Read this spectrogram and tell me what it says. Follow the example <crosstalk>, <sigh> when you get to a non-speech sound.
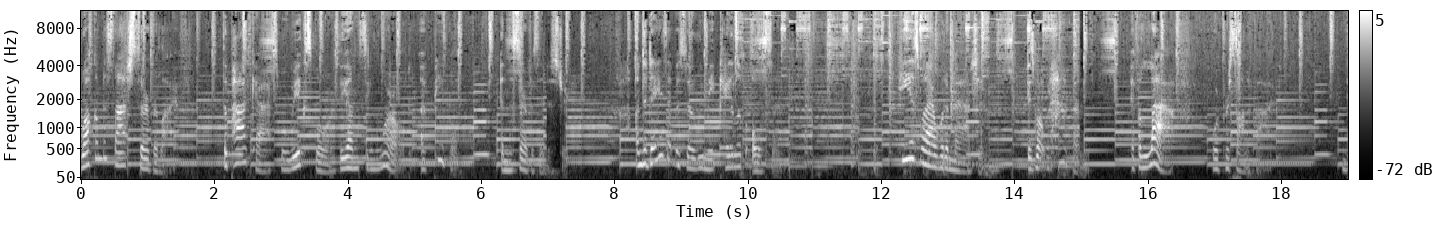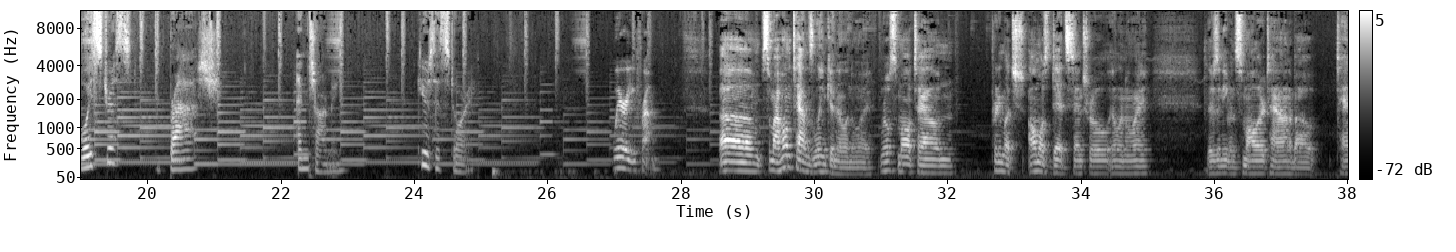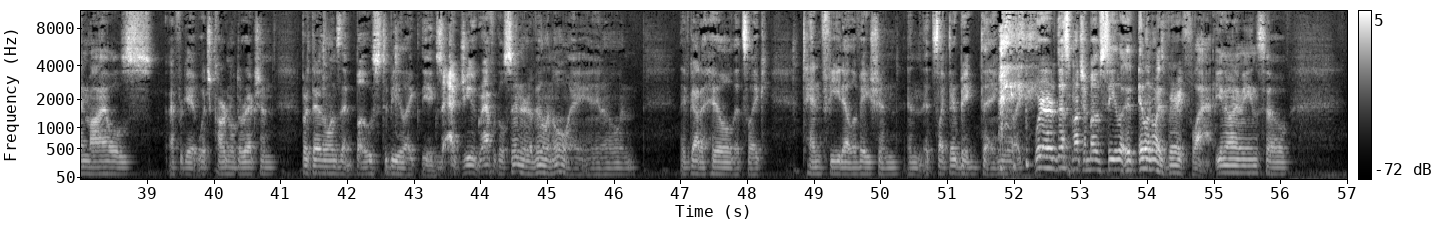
Welcome to Slash Server Life, the podcast where we explore the unseen world of people in the service industry. On today's episode, we meet Caleb Olson. He is what I would imagine is what would happen if a laugh were personified. Boisterous, brash, and charming. Here's his story. Where are you from? Um, so my hometown's Lincoln, Illinois. Real small town, pretty much almost dead central Illinois. There's an even smaller town about 10 miles, I forget which cardinal direction, but they're the ones that boast to be like the exact geographical center of Illinois, you know, and they've got a hill that's like 10 feet elevation and it's like their big thing. You're like, <laughs> we're this much above sea level. Illinois is very flat, you know what I mean? So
